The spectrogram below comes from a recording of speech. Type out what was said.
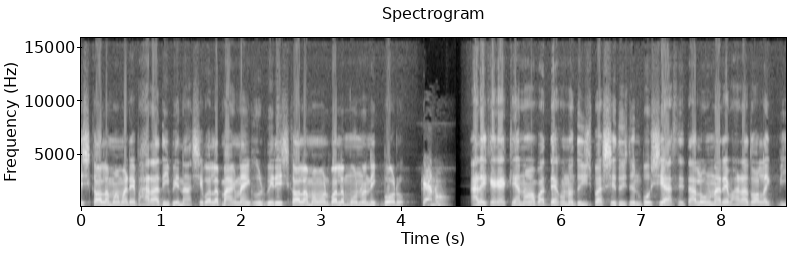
রিস্কাওয়ালা মামারে ভাড়া দিবে না। সে বলে বাংনায় ঘুরবে। রিস্কাওয়ালা মামার বলে মন অনেক বড়। কেন? আরে কাকা কেন আবার? দেখো না দুই পাশে দুইজন বসে আছে। তাহলে ওনারে ভাড়া দেওয়া লাগবে।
